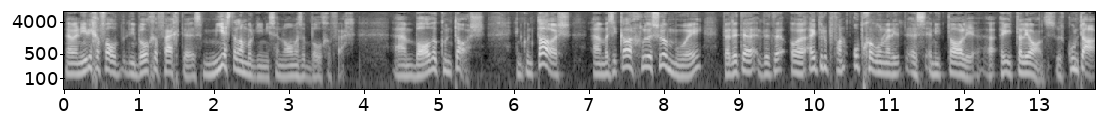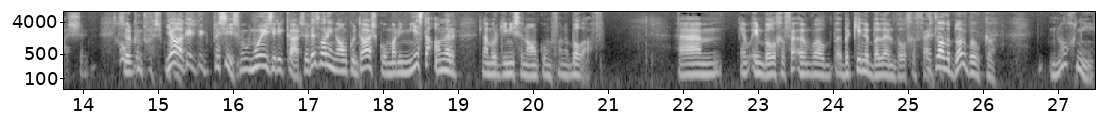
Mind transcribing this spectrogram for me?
Nou in hierdie geval die bulgevegte is meeste Lamborghini se naam is 'n bulgeveg. Ehm um, behalwe Countach. En Countach um, was die kar glo so mooi dat dit 'n dit 'n uh, uitroep van opgewondenheid is in Italië, uh, Italiaans, so Countach. So oh, Ja, presies, mooi is hierdie kar. So dis waar die naam Countach kom, maar die meeste ander Lamborghini se naam kom van 'n bil af. Ehm um, en en bil wel bekende bulle en bil geveg. Het hulle 'n blou bil kar? Nog nie.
